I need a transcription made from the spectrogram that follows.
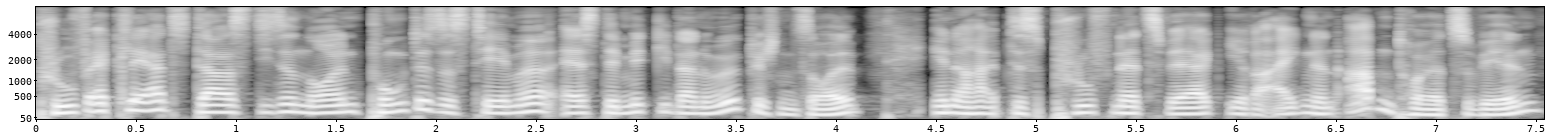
Proof erklärt, dass diese neuen Punktesysteme es den Mitgliedern ermöglichen soll, innerhalb des Proof-Netzwerks ihre eigenen Abenteuer zu wählen.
